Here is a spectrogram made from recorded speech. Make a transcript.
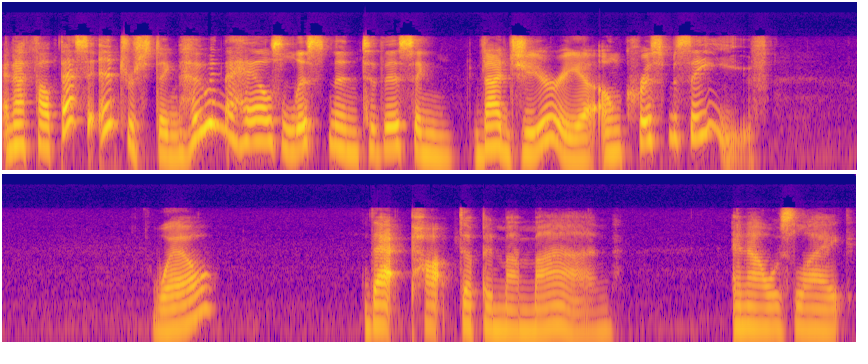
and I thought that's interesting. Who in the hell's listening to this in Nigeria on Christmas Eve? Well, that popped up in my mind and I was like,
